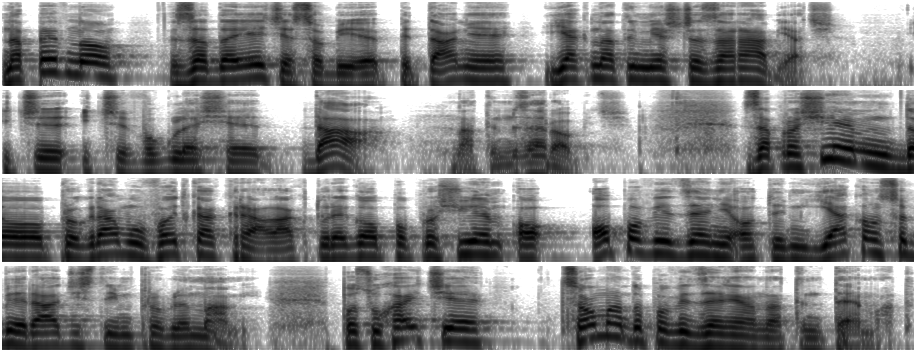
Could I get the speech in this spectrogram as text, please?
Na pewno zadajecie sobie pytanie, jak na tym jeszcze zarabiać i czy, i czy w ogóle się da na tym zarobić. Zaprosiłem do programu Wojtka Krala, którego poprosiłem o opowiedzenie o tym, jak on sobie radzi z tymi problemami. Posłuchajcie, co ma do powiedzenia na ten temat.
